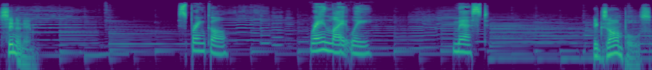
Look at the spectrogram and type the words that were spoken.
Synonym Sprinkle Rain lightly. Mist. Examples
